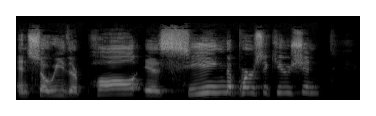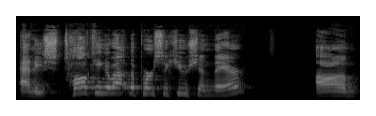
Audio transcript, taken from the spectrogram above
And so either Paul is seeing the persecution and he's talking about the persecution there, um,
